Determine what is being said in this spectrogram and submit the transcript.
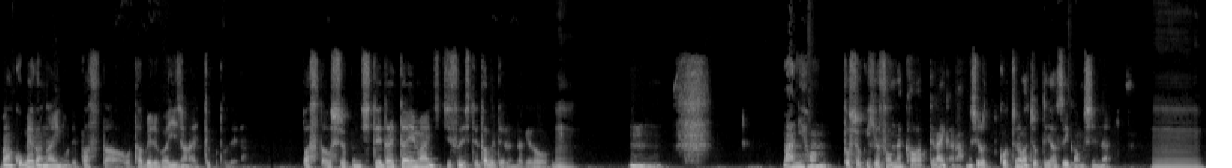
まあ米がないのでパスタを食べればいいじゃないってことで、パスタを主食にして、だいたい毎日自炊して食べてるんだけど、うん。うん。まあ日本と食費はそんなに変わってないかな。むしろこっちの方がちょっと安いかもしれない。うーん。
